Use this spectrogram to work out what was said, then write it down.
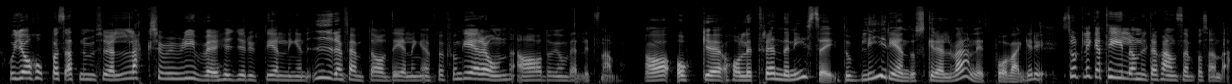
Och jag hoppas att nummer fyra Luxury River höjer utdelningen i den femte avdelningen. För fungerar hon, ja då är hon väldigt snabb. Ja, och eh, håller trenden i sig, då blir det ändå skrällvänligt på Vaggeryd. Stort lycka till om ni tar chansen på söndag.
